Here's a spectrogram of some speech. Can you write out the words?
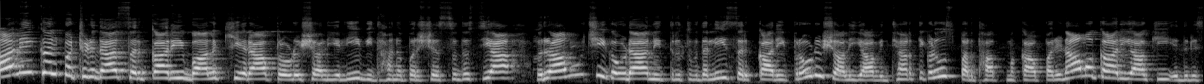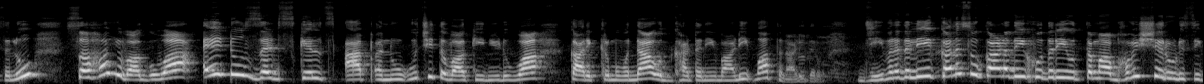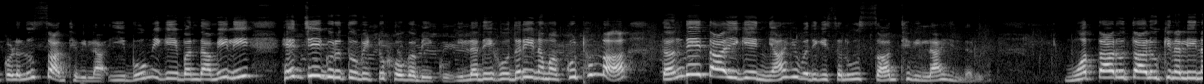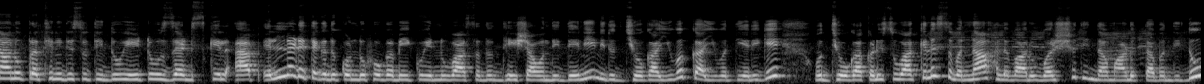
ಆನೇಕಲ್ ಪಟ್ಟಣದ ಸರ್ಕಾರಿ ಬಾಲಕಿಯರ ಪ್ರೌಢಶಾಲೆಯಲ್ಲಿ ವಿಧಾನ ಪರಿಷತ್ ಸದಸ್ಯ ರಾಮೋಜಿಗೌಡ ನೇತೃತ್ವದಲ್ಲಿ ಸರ್ಕಾರಿ ಪ್ರೌಢಶಾಲೆಯ ವಿದ್ಯಾರ್ಥಿಗಳು ಸ್ಪರ್ಧಾತ್ಮಕ ಪರಿಣಾಮಕಾರಿಯಾಗಿ ಎದುರಿಸಲು ಸಹಾಯವಾಗುವ A to Z skills app ಅನ್ನು ಉಚಿತವಾಗಿ ನೀಡುವ ಕಾರ್ಯಕ್ರಮವನ್ನು ಉದ್ಘಾಟನೆ ಮಾಡಿ ಮಾತನಾಡಿದರು. ಜೀವನದಲ್ಲಿ ಕನಸು ಕಾಣದೆ ಹೋದರೆ ಉತ್ತಮ ಭವಿಷ್ಯ ರೂಢಿಸಿಕೊಳ್ಳಲು ಸಾಧ್ಯವಿಲ್ಲ. ಈ ಭೂಮಿಗೆ ಬಂದ ಮೇಲೆ ಹೆಜ್ಜೆ ಗುರುತು ಬಿಟ್ಟು ಹೋಗಬೇಕು. ಇಲ್ಲದೆ ಹೋದರೆ ನಮ್ಮ ಕುಟುಂಬ ತಂದೆ ತಾಯಿಗೆ ನ್ಯಾಯ ಒದಗಿಸಲು ಸಾಧ್ಯವಿಲ್ಲ ಎಂದರು. ಮೂವತ್ತಾರು ತಾಲೂಕಿನಲ್ಲಿ ನಾನು ಪ್ರತಿನಿಧಿಸುತ್ತಿದ್ದು A to Z skill app ಎಲ್ಲೆಡೆ ತೆಗೆದುಕೊಂಡು ಹೋಗಬೇಕು ಎನ್ನುವ ಸದುದ್ದೇಶ ಹೊಂದಿದ್ದೇನೆ. ನಿರುದ್ಯೋಗ ಯುವಕ, ಯುವತಿಯರಿಗೆ ಉದ್ಯೋಗ ಕಳಿಸುವ ಕೆಲಸವನ್ನು ಹಲವಾರು ವರ್ಷದಿಂದ ಮಾಡುತ್ತಾ ಬಂದಿದ್ದು,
